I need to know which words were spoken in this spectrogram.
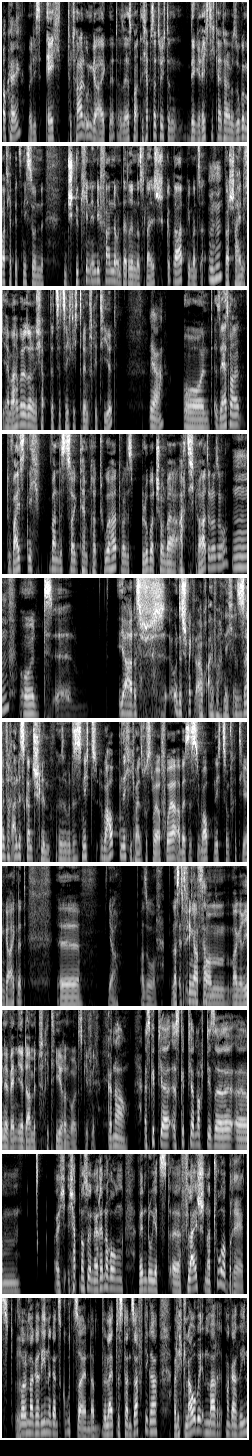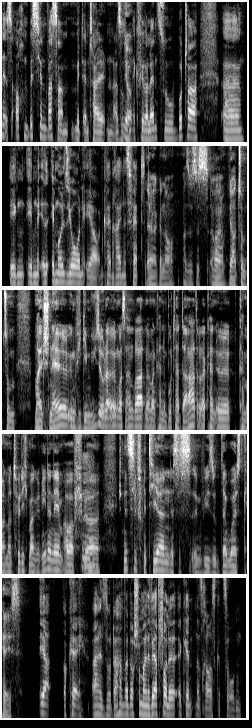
Okay. Weil die ist echt total ungeeignet. Also erstmal, ich habe es natürlich dann der Gerechtigkeit halber so gemacht, ich habe jetzt nicht so ein, ein, Stückchen in die Pfanne und da drin das Fleisch gebraten, wie man es mhm. wahrscheinlich eher machen würde, sondern ich habe da tatsächlich drin frittiert. Ja. Und also erstmal, du weißt nicht, wann das Zeug Temperatur hat, weil es blubbert schon bei 80 Grad oder so. Mhm. Und äh, ja, das und es schmeckt auch einfach nicht. Also es ist einfach alles ganz schlimm. Also das ist nichts, überhaupt nicht. Ich meine, das wussten wir ja vorher, aber es ist überhaupt nicht zum Frittieren geeignet. Äh, ja, also lasst die Finger vom Margarine, wenn ihr damit frittieren wollt. Es geht nicht. Genau. Es gibt ja, es gibt ja noch diese ähm, ich, ich habe noch so in Erinnerung, wenn du jetzt äh, Fleisch Natur brätst, mhm. soll Margarine ganz gut sein. Da bleibt es dann saftiger, weil ich glaube, in Mar Margarine ist auch ein bisschen Wasser mit enthalten. Also so ja. ein Äquivalent zu Butter, äh, eben, eben eine e-, Emulsion eher und kein reines Fett. Ja, genau. Also es ist äh, ja zum, zum mal schnell irgendwie Gemüse oder irgendwas anbraten, wenn man keine Butter da hat oder kein Öl, kann man natürlich Margarine nehmen, aber für mhm. Schnitzel frittieren ist es irgendwie so der Worst Case. Ja, Okay, also da haben wir doch schon mal eine wertvolle Erkenntnis rausgezogen.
